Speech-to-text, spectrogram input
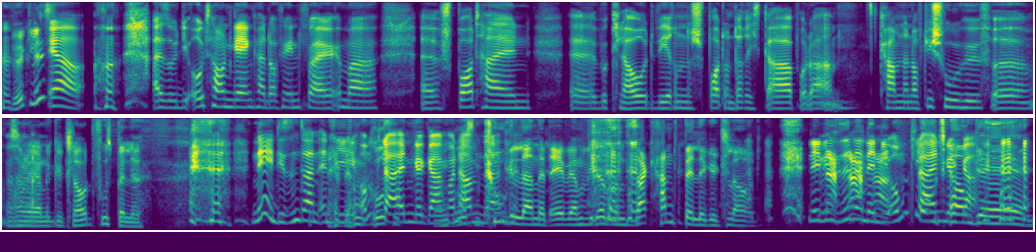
Wirklich? Ja. Also die O-Town-Gang hat auf jeden Fall immer äh, Sporthallen äh, beklaut, während es Sportunterricht gab oder kamen dann auf die Schulhöfe. Was haben die dann geklaut? Fußbälle. Nee, die sind dann in die Umkleiden großen- gegangen und haben großen Kuh dann. gelandet, ey. Wir haben wieder so einen Sack Handbälle geklaut. Nee, die sind dann in die Umkleiden gegangen.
